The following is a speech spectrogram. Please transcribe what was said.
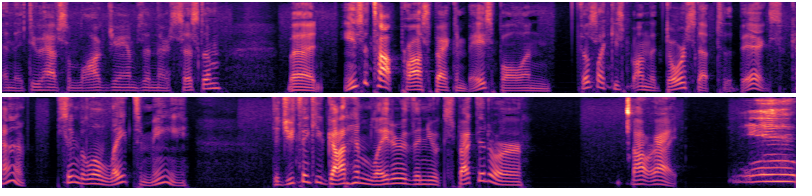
and they do have some log jams in their system, but he's a top prospect in baseball, and feels like he's on the doorstep to the bigs. Kind of seemed a little late to me. Did you think you got him later than you expected, or About right. Yeah,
